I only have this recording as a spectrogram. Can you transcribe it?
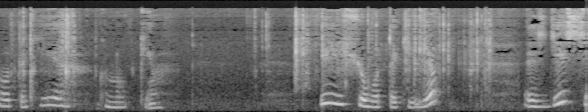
Вот такие кнопки. И еще вот такие. Здесь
